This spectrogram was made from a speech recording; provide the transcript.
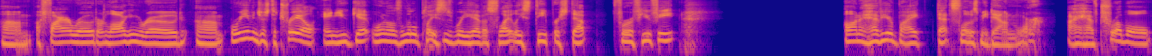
um, a fire road or logging road, um, or even just a trail, and you get one of those little places where you have a slightly steeper step for a few feet, on a heavier bike, that slows me down more. I have trouble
